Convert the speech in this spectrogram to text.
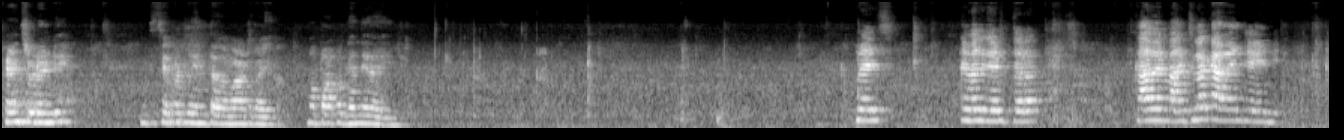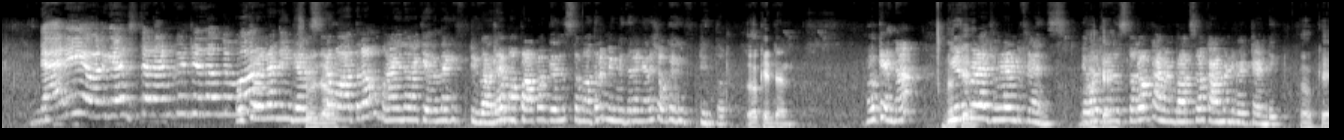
ఫ్రెండ్స్ చూడండి. ఇంతసేపట్లో ఇంత వాటర్ అయినా మా పాప గందే అయింది ఫ్రెండ్స్ ఎవరు గెలుస్తారో కామెంట్లో కామెంట్ చేయండి. డాడీ నేను గెలిస్తే. మాత్రం మా ఆయన నాకు ఏదైనా గిఫ్ట్ ఇవ్వాలి. మా పాప గెలిస్తే మాత్రం మేమిద్దరం కలిసి ఒక గిఫ్ట్ ఇస్తాం. Okay done. ఓకేనా? మీరు. కూడా చూడండి ఫ్రెండ్స్ ఎవరు. గెలుస్తారో కామెంట్ బాక్స్లో కామెంట్ పెట్టండి. ఓకే.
